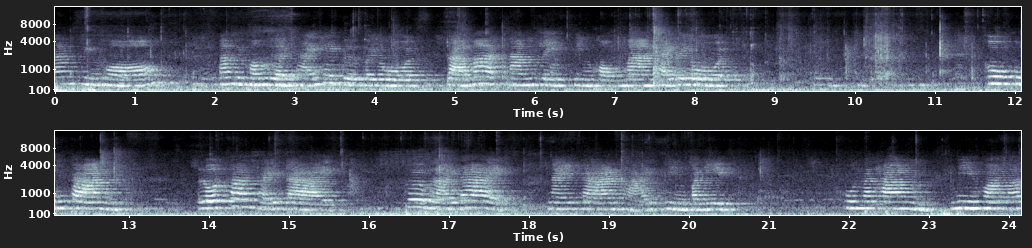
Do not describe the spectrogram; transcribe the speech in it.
นำสิ่งของนำสิ่งของเหลือใช้ให้เกิดประโยชน์ สามารถนำเศษสิ่งของมาใช้ประโยชน์กูคุ้มกัน ลดค่าใช้จ่าย เพิ่มรายได้ ในการขายสิ่งประดิษฐ์ คุณธรรม มีความรับ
